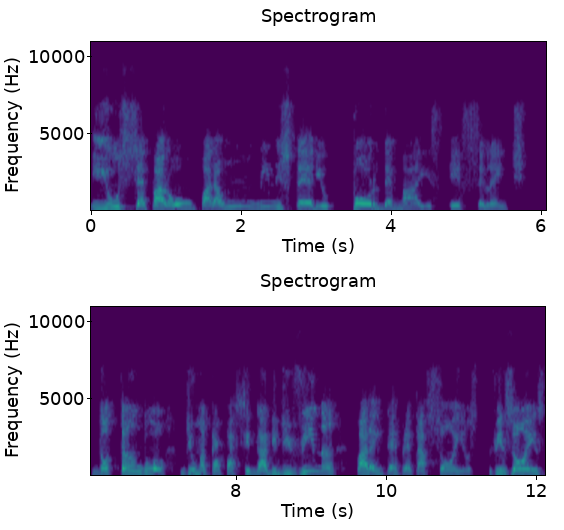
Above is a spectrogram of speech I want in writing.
e o separou para um ministério por demais excelente, dotando-o de uma capacidade divina para interpretar sonhos, visões,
